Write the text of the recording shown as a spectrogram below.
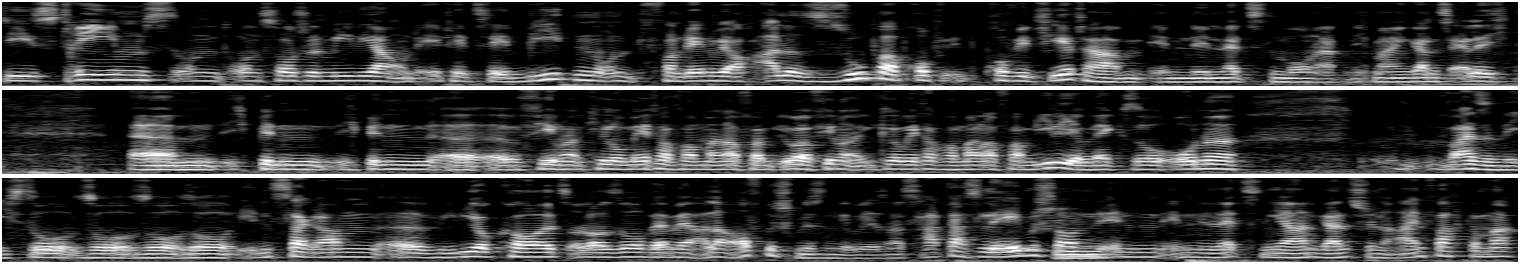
die Streams und, und Social Media und etc. bieten und von denen wir auch alle super profitiert haben in den letzten Monaten. Ich meine, ganz ehrlich, ähm, ich bin, ich bin äh, 400 Kilometer von meiner über 400 Kilometer von meiner Familie weg, so ohne weiß ich nicht, so, so, so, so Instagram-Videocalls äh, oder so, wären wir alle aufgeschmissen gewesen. Das hat das Leben schon mhm. in, in den letzten Jahren ganz schön einfach gemacht.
